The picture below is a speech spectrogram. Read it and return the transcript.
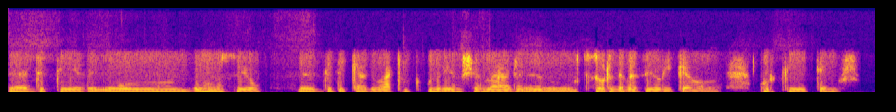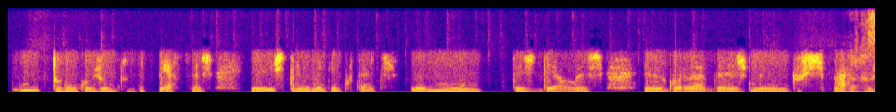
uh, de ter um, um museu uh, dedicado àquilo que poderíamos chamar uh, o Tesouro da Basílica, porque temos todo um conjunto de peças extremamente importantes, muitas delas guardadas num dos espaços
